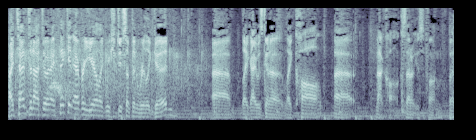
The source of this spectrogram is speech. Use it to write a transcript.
I tend to not do it. I think in every year, like, we should do something really good. Uh, like, I was gonna like call, uh, not call because I don't use the phone, but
